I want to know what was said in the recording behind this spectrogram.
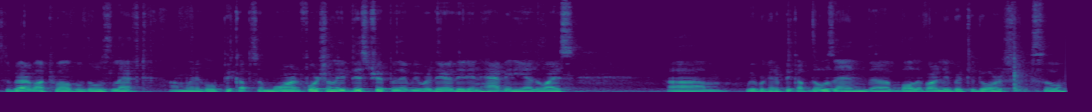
So we've got about 12 of those left. I'm gonna go pick up some more. Unfortunately, this trip that we were there, they didn't have any. Otherwise, um, we were gonna pick up those and the Bolivar Libertadores. So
